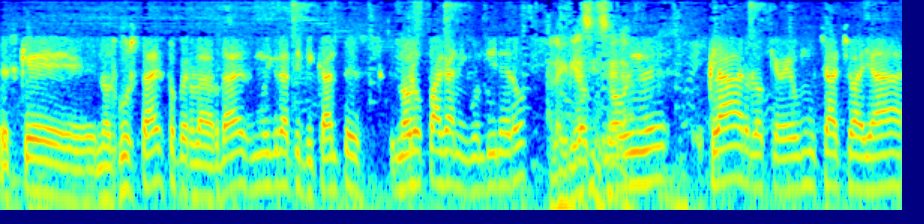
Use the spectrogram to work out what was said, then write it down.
es que nos gusta esto, pero la verdad es muy gratificante, no lo paga ningún dinero. Alegría sincera. vive, claro, lo que ve un muchacho allá,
